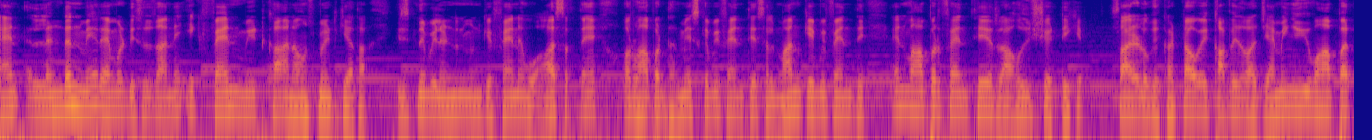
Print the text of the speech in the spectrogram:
एंड लंडन में रेमो डिसूजा ने एक फ़ैन मीट का अनाउंसमेंट किया था। जितने भी लंडन में उनके फ़ैन है, वो आ सकते हैं। और वहाँ पर धर्मेश के भी फ़ैन थे, सलमान के भी फ़ैन थे एंड वहाँ पर फ़ैन थे राहुल शेट्टी के। सारे लोग इकट्ठा हुए, काफ़ी ज़्यादा जैमिंग हुई वहाँ पर।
